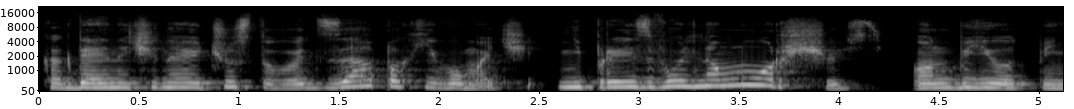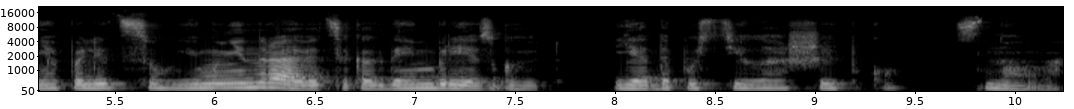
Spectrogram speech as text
Когда я начинаю чувствовать запах его мочи, непроизвольно морщусь. Он бьет меня по лицу, ему не нравится, когда им брезгуют. Я допустила ошибку. Снова.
